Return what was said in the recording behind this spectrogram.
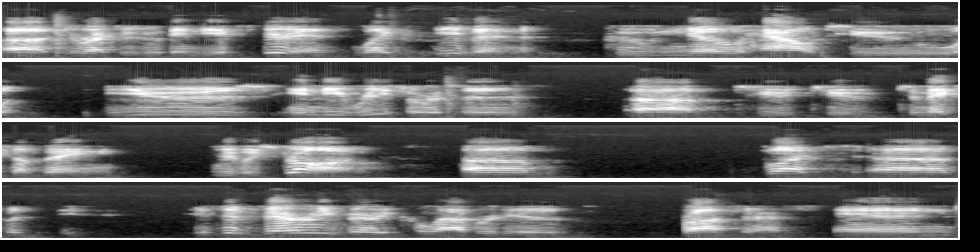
uh, directors with indie experience like Steven, who know how to use indie resources uh, to to to make something really strong. Um, but uh, but it's a very, very collaborative process. And,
